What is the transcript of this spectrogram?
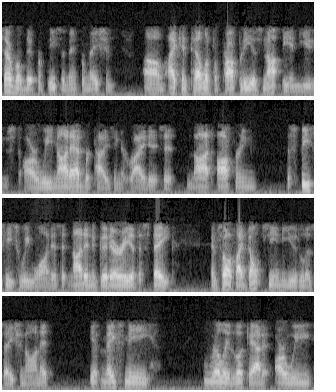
several different pieces of information. Um, I can tell if a property is not being used. Are we not advertising it right? Is it not offering the species we want? Is it not in a good area of the state? And so if I don't see any utilization on it, it makes me really look at it. Are we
